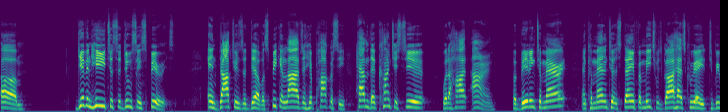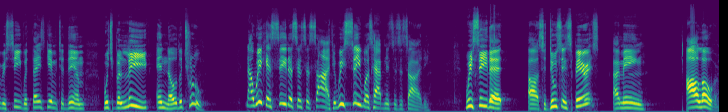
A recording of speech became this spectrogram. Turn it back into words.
Um, giving heed to seducing spirits and doctrines of devils, speaking lies and hypocrisy, having their conscience seared with a hot iron, forbidding to marry and commanding to abstain from meats which God has created to be received with thanksgiving to them which believe and know the truth. Now we can see this in society. We see what's happening to society. We see that uh, seducing spirits, I mean, all over.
